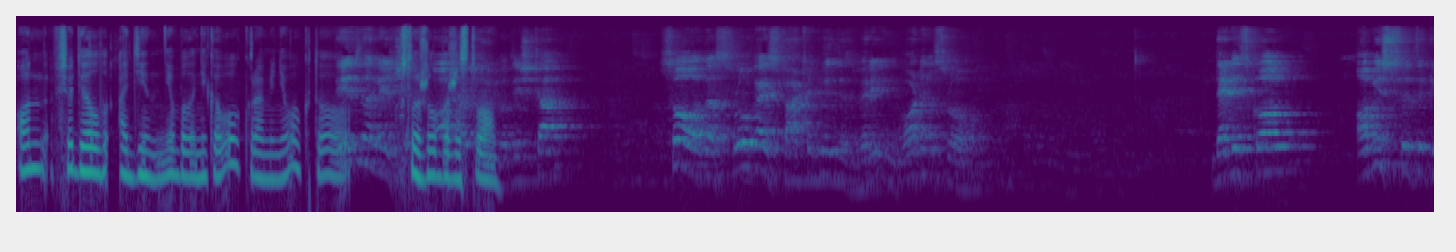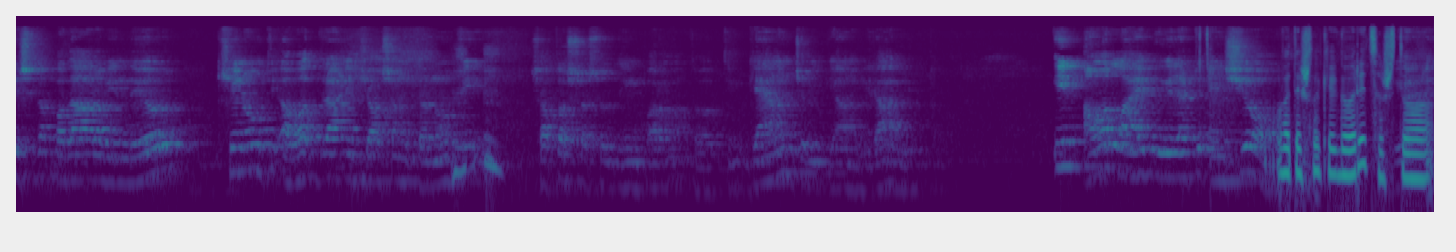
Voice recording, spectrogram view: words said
Он все делал один, не было никого, кроме него, кто служил божеству. That is called Avishriti Krishna Padara Khinoti Avadrani Chasam Tanoti Shatasya Suddhim Paramatavaktim Jnanam Chavidyana Viravi. В этой шлоке говорится, что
